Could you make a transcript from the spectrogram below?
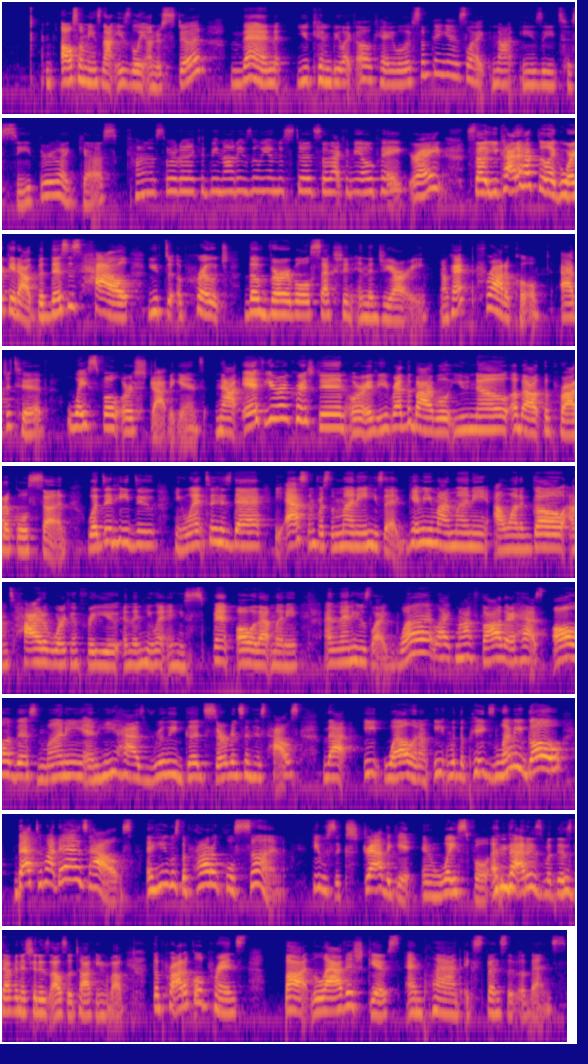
also means not easily understood, then you can be like, oh, okay, well, if something is like not easy to see through, I guess, kind of sort of, could be not easily understood. So that could be opaque, right? So you kind of have to like work it out. But this is how you have to approach the verbal section in the GRE, okay? Prodigal, adjective, wasteful, or extravagant. Now, if you're a Christian or if you've read the Bible, you know about the prodigal son. What did he do? He went to his dad, he asked him for some money. He said, Give me my money. I want to go. I'm tired of working for you. And then he went and he spent all of that money. And then he was like, What? Like, my father has all of this money and he has really good servants in his house that eat well, and I'm eating with the pigs. Let me go back to my dad's house. And he was the prodigal son. He was extravagant and wasteful. And that is what this definition is also talking about. The prodigal prince bought lavish gifts and planned expensive events.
